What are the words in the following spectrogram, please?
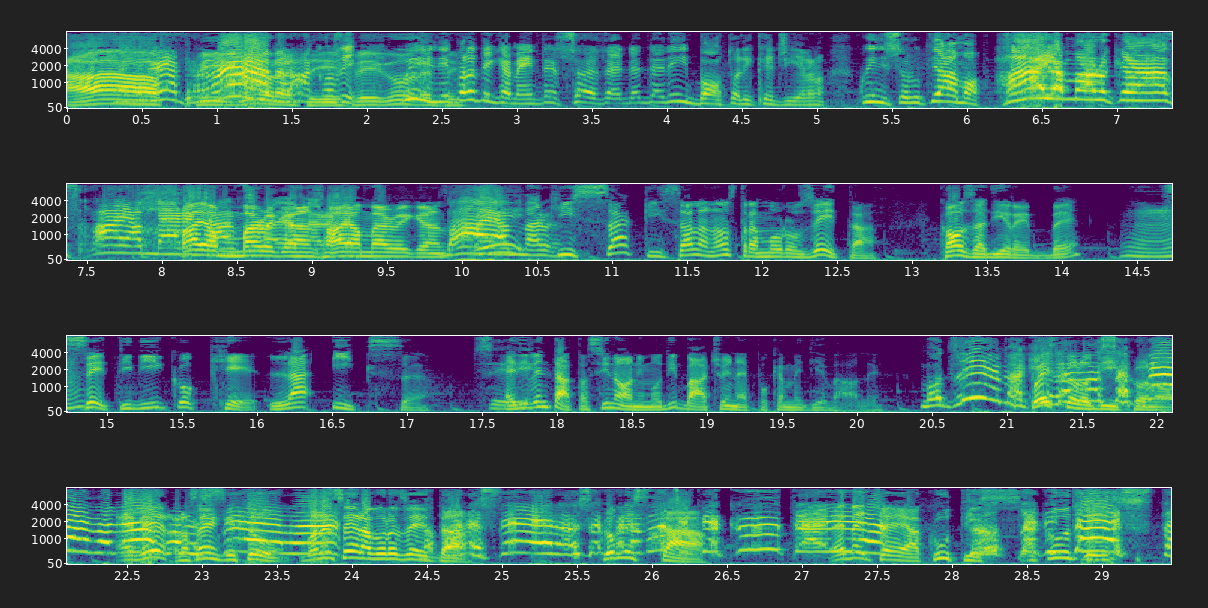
Ah, primavera, figurati, così. figurati. quindi praticamente so- de- de- dei botoli che girano quindi salutiamo Hi Americans Hi Americans Hi Americans, hi Americans. Bye, E chissà, chissà la nostra morosetta cosa direbbe Mm. se ti dico che la X Sì. è diventata sinonimo di bacio in epoca medievale. Ma zio, ma Questo lo lo dicono. sapeva, È no? vero, lo sai anche tu. Buonasera. Morosetta. Ma buonasera, ho Come sta? acuta. Eh beh, c'è acutis, Tutta di acutis. testa.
